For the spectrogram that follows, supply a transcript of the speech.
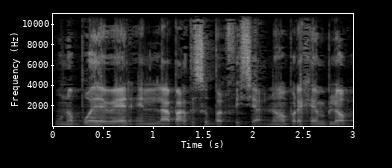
uno puede ver en la parte superficial, ¿no? Por ejemplo,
